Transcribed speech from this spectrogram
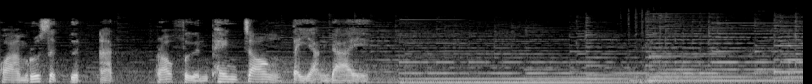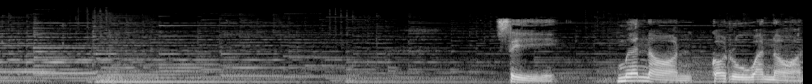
ความรู้สึกอึดอัด เพราะฝืนเพ่งจ้องแต่อย่างใด 4. เมื่อนอนก็รู้ว่านอน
